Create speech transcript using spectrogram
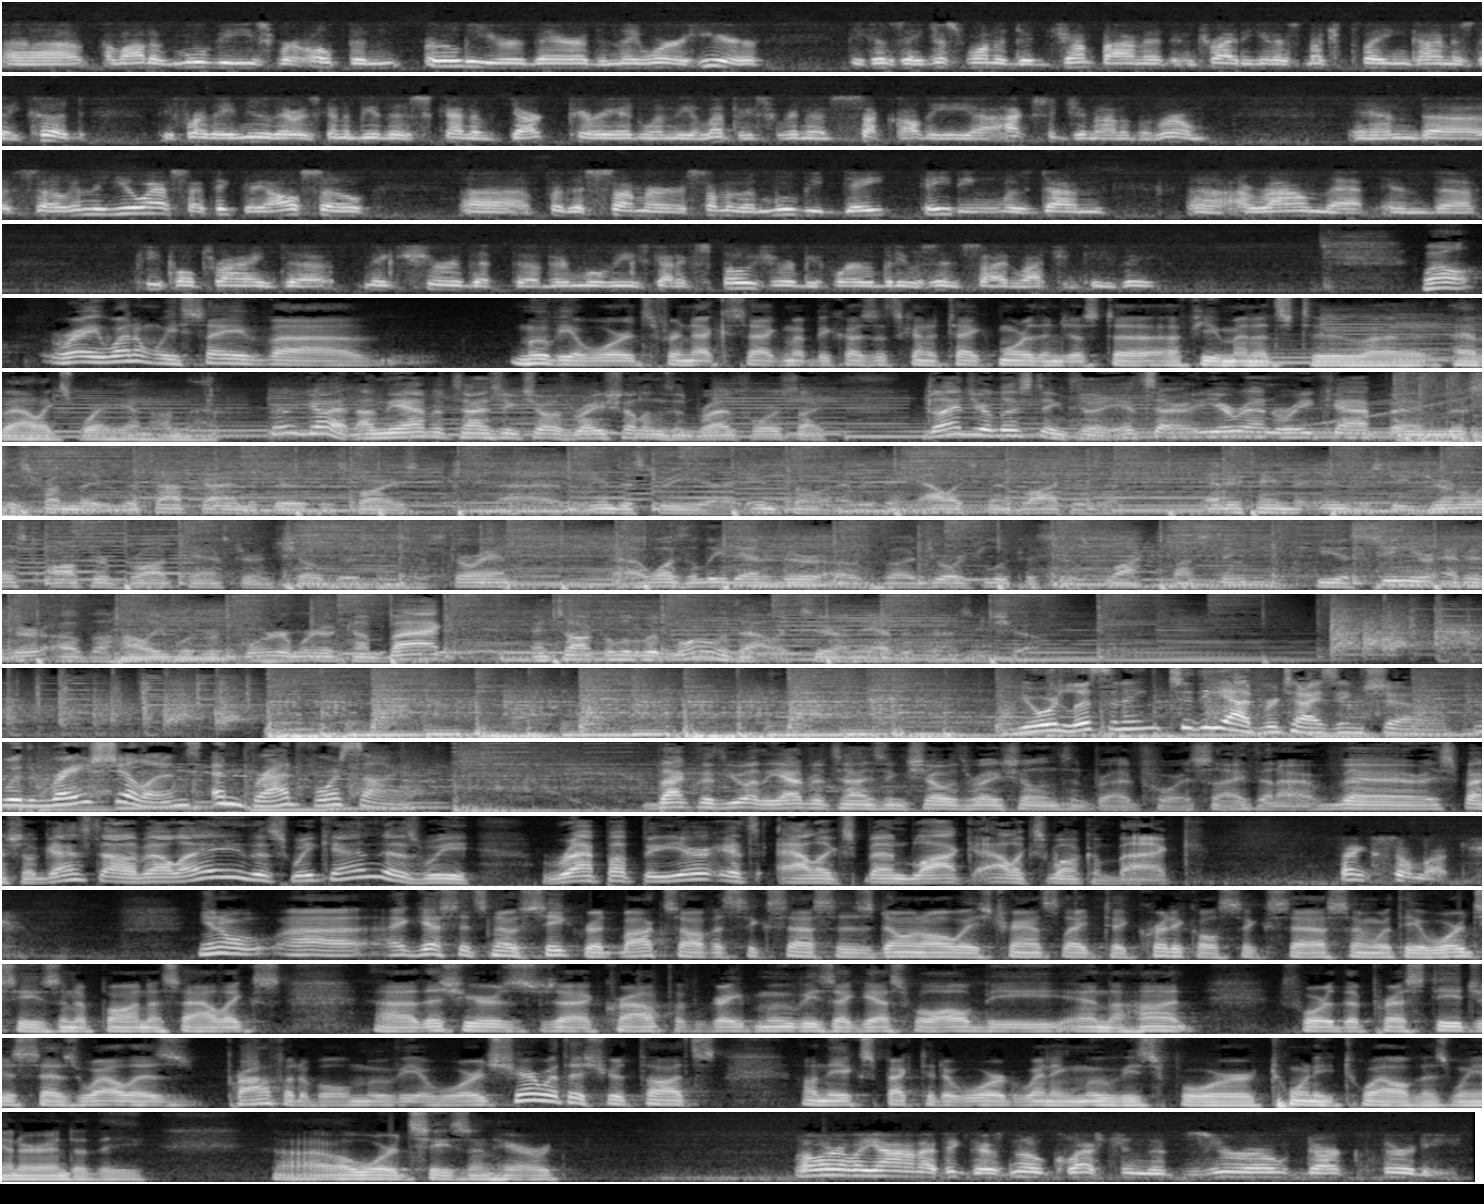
Uh, a lot of movies were open earlier there than they were here because they just wanted to jump on it and try to get as much playing time as they could before they knew there was going to be this kind of dark period when the Olympics were going to suck all the uh, oxygen out of the room. And uh, so in the U.S., I think they also, uh, for the summer, some of the movie date dating was done uh, around that, and uh, people trying to make sure that uh, their movies got exposure before everybody was inside watching TV. Well, Ray, why don't we save uh, movie awards for next segment because it's going to take more than just a, a few minutes to uh, have Alex weigh in on that. Very good. On the advertising show with Ray Schilens and Brad Forsythe. Glad you're listening today. It's our year-end recap, and this is from the, the top guy in the biz as far as uh, the industry uh, info and everything. Alex Ben Block is an entertainment industry journalist, author, broadcaster, and show business historian uh, was the lead editor of uh, George Lucas's Blockbusting. He is senior editor of the Hollywood Reporter. And we're going to come back and talk a little bit more with Alex here on the Advertising Show. You're listening to The Advertising Show with Ray Schilens and Brad Forsythe. Back with you on the advertising show with Ray Schilens and Brad Forsythe, and our very special guest out of LA this weekend as we wrap up the year. It's Alex Ben Block. Alex, welcome back. Thanks so much. You know, uh, I guess it's no secret box office successes don't always translate to critical success. And with the award season upon us, Alex, uh, this year's uh, crop of great movies, I guess, will all be in the hunt for the prestigious as well as profitable movie awards. Share with us your thoughts on the expected award winning movies for 2012 as we enter into the uh, award season here. Well, early on, I think there's no question that Zero Dark 30,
